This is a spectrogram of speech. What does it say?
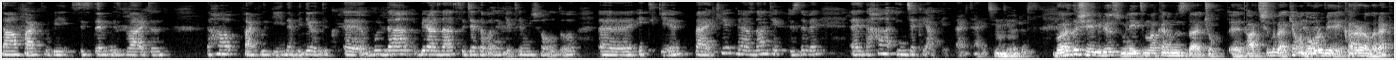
daha farklı bir sistemimiz vardı. Daha farklı giyinebiliyorduk. E, burada biraz daha sıcak havanın getirmiş olduğu e, etki belki biraz daha tek düze ve e, daha ince kıyafetler tercih ediyoruz. Bu arada şey biliyorsun Milli Eğitim Bakanımız da çok e, tartışıldı belki ama Evet, doğru bir karar alarak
